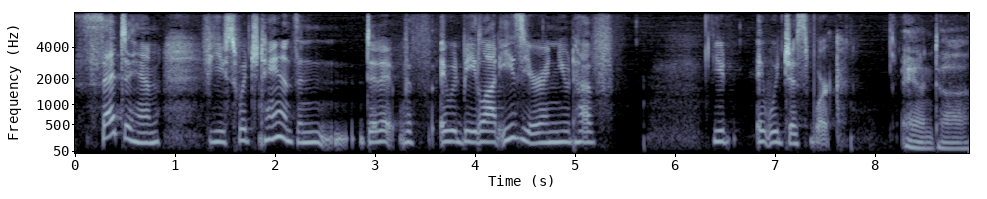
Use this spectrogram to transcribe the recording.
said to him, if you switched hands and did it with, it would be a lot easier, and you'd have, you'd, it would just work. and uh,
